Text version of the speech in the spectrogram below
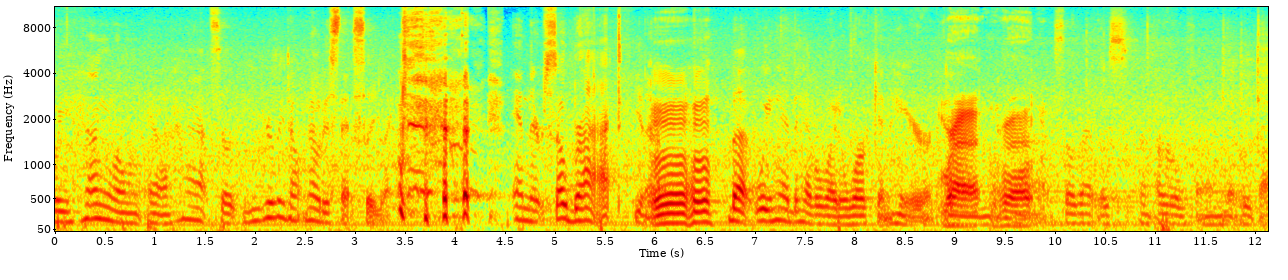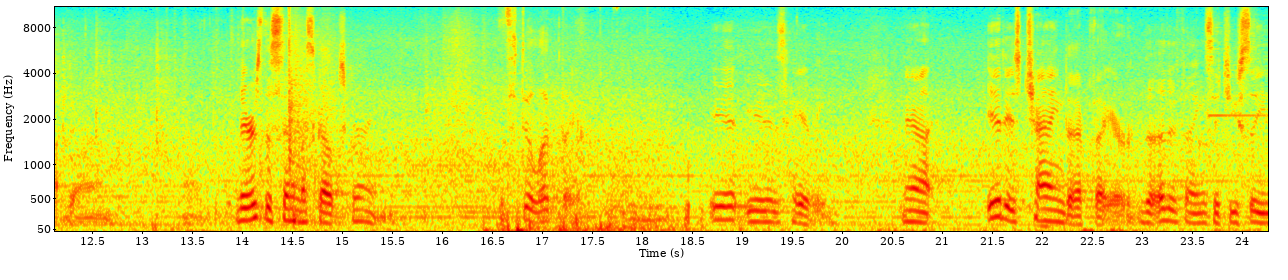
We hung them at a height so you really don't notice that ceiling. and they're so bright, you know. But we had to have a way to work in here. Right, And, right. uh, so that was an early thing that we got done. Uh, There's the CinemaScope screen. It's still up there. It is heavy. Now, it is chained up there. The other things that you see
